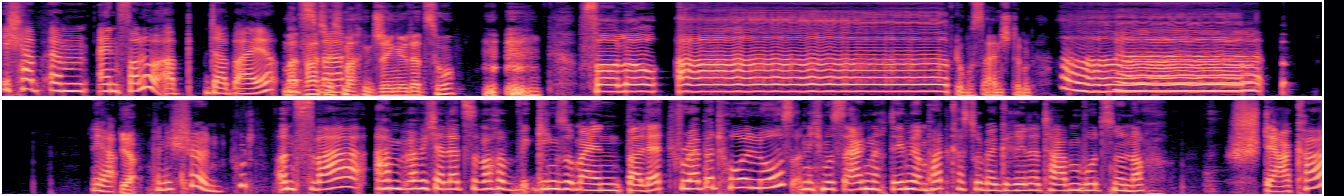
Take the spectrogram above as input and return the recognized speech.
Ich habe ähm, ein Follow-up dabei. Warte, ich mache einen Jingle dazu. Follow-up. Du musst einstimmen. Uh. Ja, ja. finde ich schön. Gut. Und zwar habe hab ich ja letzte Woche, ging so mein Ballett-Rabbit Hole los und ich muss sagen, nachdem wir im Podcast drüber geredet haben, wurde es nur noch stärker.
